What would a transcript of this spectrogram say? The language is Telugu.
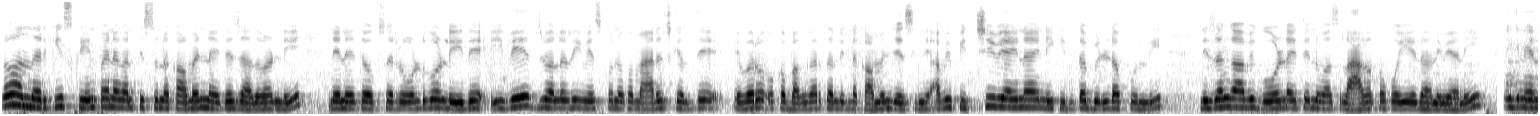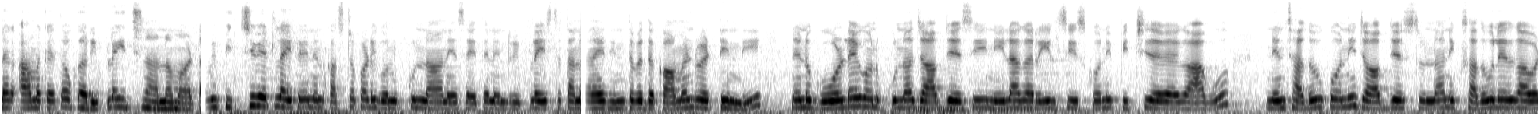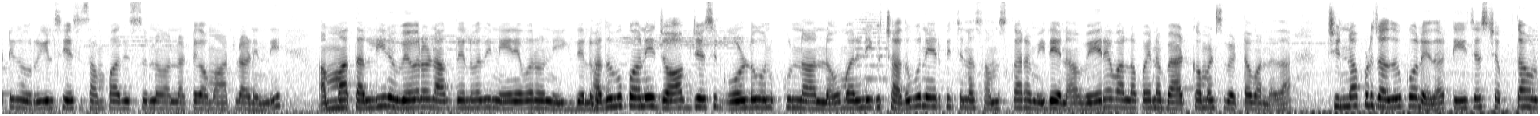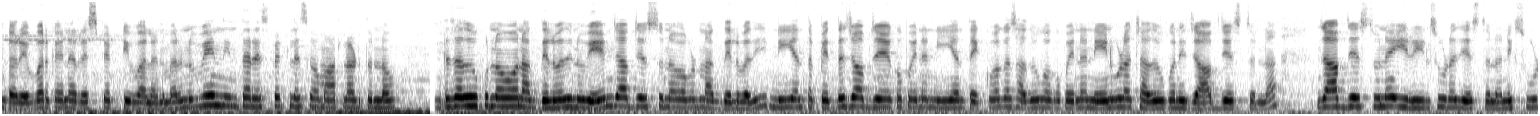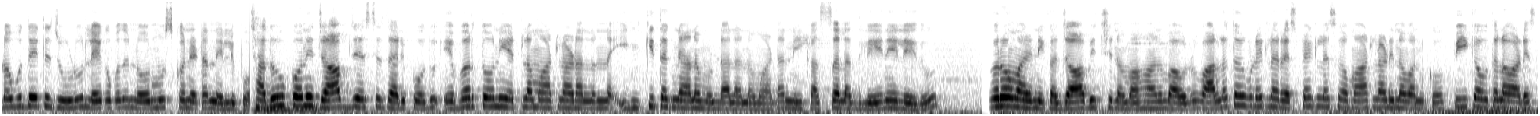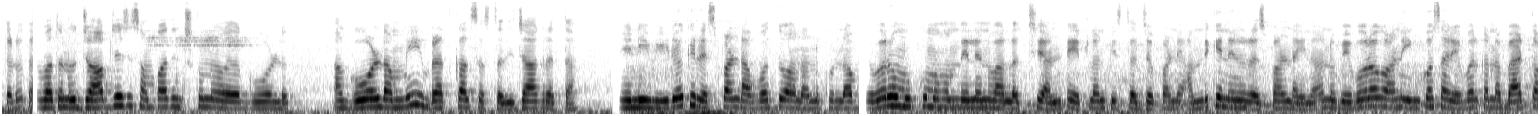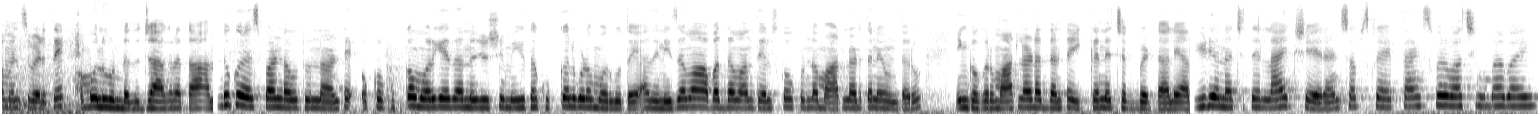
హలో అందరికీ స్క్రీన్ పైన కనిపిస్తున్న కామెంట్ని అయితే చదవండి. నేనైతే ఒకసారి రోల్డ్ గోల్డ్ ఇదే ఇవే జ్యువెలరీ వేసుకొని ఒక మ్యారేజ్కి వెళ్తే ఎవరో ఒక బంగారు తల్లి ఇట్లా కామెంట్ చేసింది. అవి పిచ్చివి అయినా నీకు ఇంత బిల్డప్ ఉంది. నిజంగా అవి గోల్డ్ అయితే నువ్వు అసలు ఆగకపోయేదానివి అని. నీకు నేను ఆమెకైతే ఒక రిప్లై ఇచ్చిన అన్నమాట. అవి పిచ్చివి ఎట్లా అయితే నేను కష్టపడి కొనుక్కున్నా అనేసి అయితే నేను రిప్లై ఇస్తే తన అనేది ఇంత పెద్ద కామెంట్ పెట్టింది. నేను గోల్డే కొనుక్కున్నా జాబ్ చేసి నీలాగా రీల్స్ తీసుకొని పిచ్చి కావు. నేను చదువుకొని జాబ్ చేస్తున్నా నీకు చదువు లేదు కాబట్టి నువ్వు రీల్స్ చేసి సంపాదిస్తున్నావు అన్నట్టుగా మాట్లాడింది. అమ్మ తల్లి నువ్వెవరో నాకు తెలియదు నేనెవరో నీకు తెలియదు చదువుకొని జాబ్ చేసి గోల్డ్ కొనుక్కున్నా అన్నావు. మరి నీకు చదువు నేర్పించిన సంస్కారం ఇదేనా? వేరే వాళ్ళపైన బ్యాడ్ కామెంట్స్ పెట్టమన్నదా? చిన్నప్పుడు చదువుకోలేదా? టీచర్స్ చెప్తా ఉంటారు ఎవరికైనా రెస్పెక్ట్ ఇవ్వాలని. మరి నువ్వేంది ఇంత రెస్పెక్ట్లెస్గా మాట్లాడుతున్నావు? ఎంత చదువుకున్నావో నాకు తెలియదు నువ్వేం జాబ్ చేస్తున్నావో కూడా నాకు తెలియదు నీ అంత పెద్ద జాబ్ చేయకపోయినా నీ అంత ఎక్కువగా చదువుకోకపోయినా నేను కూడా చదువుకొని జాబ్ చేస్తున్నా. జాబ్ చేస్తూనే ఈ రీల్స్ కూడా చేస్తున్నా. నీకు చూడబుద్ధి అయితే చూడు లేకపోతే నోరు మూసుకొని ఎటన్నా వెళ్ళిపో. చదువుకొని జాబ్ చేస్తే సరిపోదు. ఎవరితోని ఎట్లా మాట్లాడాలన్న ఇంకిత జ్ఞానం ఉండాలన్నమాట. నీకు అస్సలు అది లేనే లేదు. ఎవరో మరి నీకు ఆ జాబ్ ఇచ్చిన మహానుభావుడు వాళ్ళతో కూడా ఇట్లా రెస్పెక్ట్లెస్గా మాట్లాడినవనుకో పీక్ అవతల వాడేస్తాడు. తర్వాత నువ్వు జాబ్ చేసి సంపాదించుకున్నావు కదా గోల్డ్ ఆ గోల్డ్ అమ్మి బ్రతకాల్సి వస్తుంది జాగ్రత్త. నేను ఈ వీడియోకి రెస్పాండ్ అవ్వద్దు అని అనుకున్నా. ఎవరో ముక్కు మొహం తెలియని వాళ్ళు వచ్చి అంటే ఎట్లా అనిపిస్తుంది చెప్పండి? అందుకే నేను రెస్పాండ్ అయినా. నువ్వెవరో కానీ ఇంకోసారి ఎవరికన్నా బ్యాడ్ కామెంట్స్ పెడితే అమలుగా ఉండదు జాగ్రత్త. అందుకు రెస్పాండ్ అవుతున్నా అంటే ఒక కుక్క మొరిగేదాన్ని చూసి మిగతా కుక్కలు కూడా మొరుగుతాయి. అది నిజమా అబద్ధమా అని తెలుసుకోకుండా మాట్లాడుతూనే ఉంటారు. ఇంకొకరు మాట్లాడొద్దంటే ఇక్కడనే చెక్ పెట్టాలి. ఆ వీడియో నచ్చితే like share and subscribe thanks for watching bye bye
